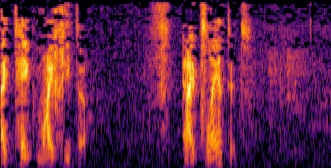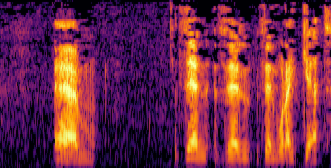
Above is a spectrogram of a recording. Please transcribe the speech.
I take my chita and I plant it. Um, then, then, then what I get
